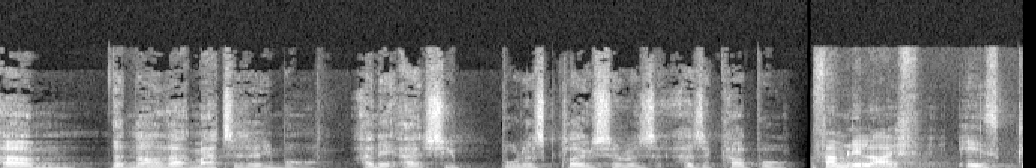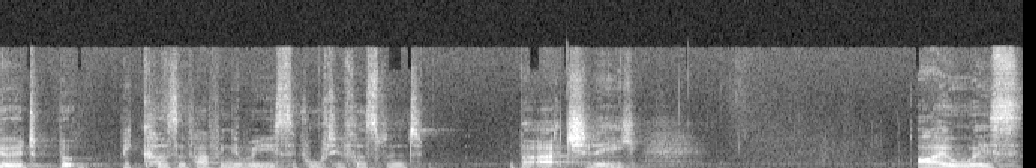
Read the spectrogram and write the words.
um, that none of that mattered anymore and it actually brought us closer as, as a couple. Family life is good but because of having a really supportive husband but actually I always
